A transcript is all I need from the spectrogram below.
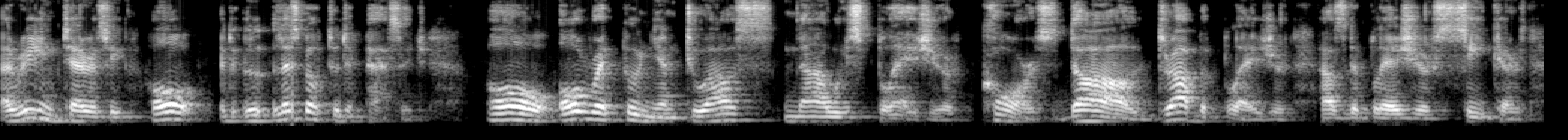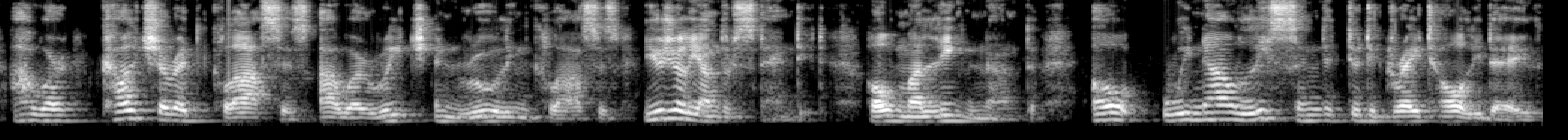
a really interesting, oh, let's go to the passage. Oh, all repugnant to us now is pleasure, coarse, dull, drab pleasure, as the pleasure seekers, our cultured classes, our rich and ruling classes, usually understand it. Oh, malignant, oh, we now listened to the great holidays,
